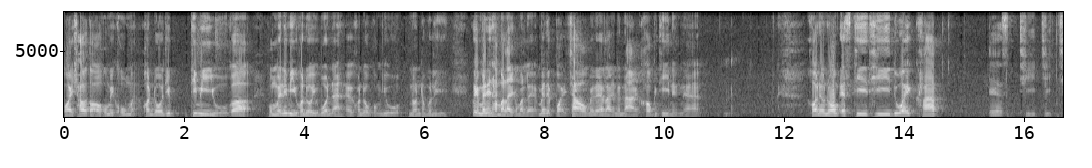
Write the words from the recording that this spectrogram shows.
ปล่อยเช่าต่อก็คงไม่คุ้มอะคอนโดที่ที่มีอยู่ก็ผมไม่ได้มีคอนโดอยู่บนนะเออคอนโดผมอยู่นนทบุรี ก็ยังไม่ได้ทำอะไรกับมันเลย ไม่ได้ปล่อยเช่าไม่ได้อะไรนานๆก็เข้าพิธีหนึ่งนะขอแนวโน้ม STT ด้วยครับ STGT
